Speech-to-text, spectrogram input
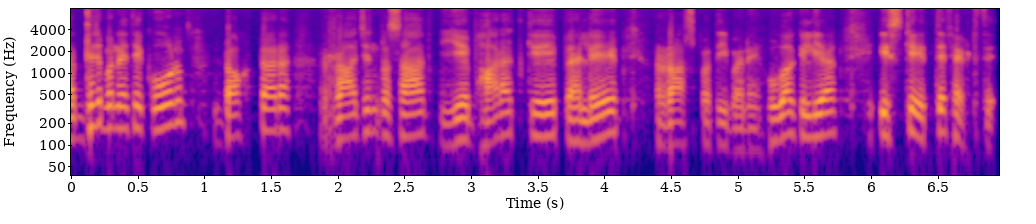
अध्यक्ष बने थे कौन? डॉक्टर राजेंद्र प्रसाद। ये भारत के पहले राष्ट्रपति बने। हुआ क्लियर? इसके इतने फैक्ट थे।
